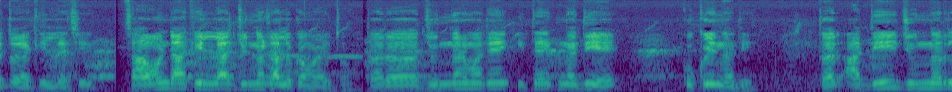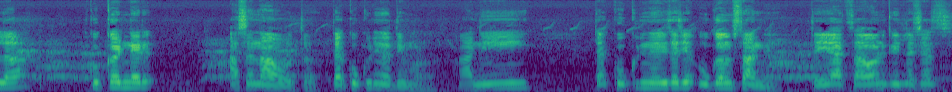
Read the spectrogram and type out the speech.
येतो या किल्ल्याची. चावंड हा किल्ला जुन्नर तालुक्यामध्ये येतो. तर जुन्नरमध्ये इथे एक नदी आहे कुकळी नदी. तर आधी जुन्नरला कुकडनेर असं नाव होतं त्या कुकडी म्हणून आणि त्या कुकडी नदीचं जे उगमस्थान आहे ते या चावंड किल्ल्याच्याच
